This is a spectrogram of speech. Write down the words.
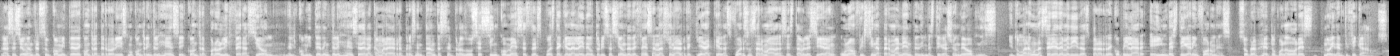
La sesión ante el Subcomité de Contraterrorismo, Contrainteligencia y Contraproliferación del Comité de Inteligencia de la Cámara de Representantes se produce cinco meses después de que la Ley de Autorización de Defensa Nacional requiera que las Fuerzas Armadas establecieran una oficina permanente de investigación de ovnis y tomaran una serie de medidas para recopilar e investigar informes sobre objetos voladores no identificados.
